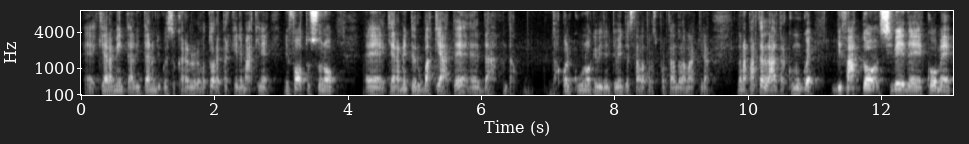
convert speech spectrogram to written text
eh, chiaramente all'interno di questo carrello elevatore, perché le macchine, le foto sono eh, chiaramente rubacchiate eh, da, da, da qualcuno che evidentemente stava trasportando la macchina da una parte all'altra, comunque di fatto si vede come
